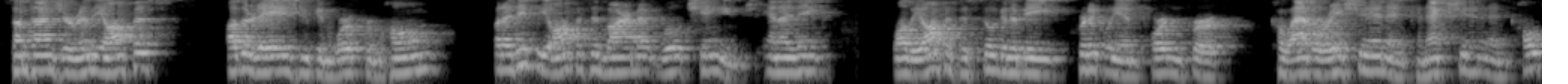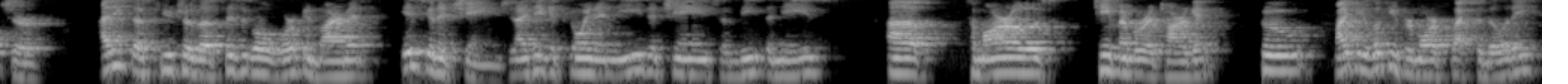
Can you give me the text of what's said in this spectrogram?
sometimes you're in the office other days you can work from home, but I think the office environment will change. And I think while the office is still going to be critically important for collaboration and connection and culture, I think the future of the physical work environment is going to change. And I think it's going to need to change to meet the needs of tomorrow's team member at Target who might be looking for more flexibility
